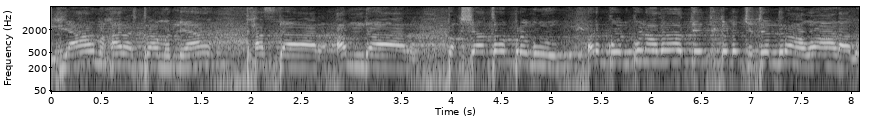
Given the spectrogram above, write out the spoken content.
या महाराष्ट्रामधल्या खासदार आमदार पक्षाचा प्रमुख अरे कोण कोण आलं? ते तिकडं जितेंद्र आव्हाड आलं.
